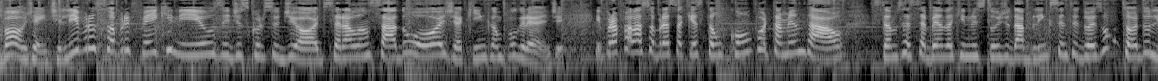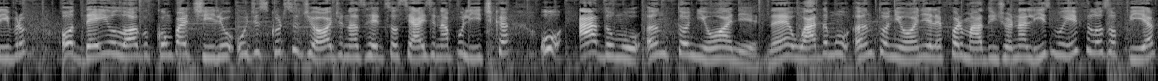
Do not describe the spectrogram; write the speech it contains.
Bom, gente, livro sobre fake news e discurso de ódio será lançado hoje aqui em Campo Grande. E para falar sobre essa questão comportamental, estamos recebendo aqui no estúdio da Blink 102 o autor do livro Odeio Logo Compartilho: O Discurso de Ódio nas Redes Sociais e na Política, o Adamo Antonioni, né? O Adamo Antonioni, ele é formado em jornalismo e filosofia.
